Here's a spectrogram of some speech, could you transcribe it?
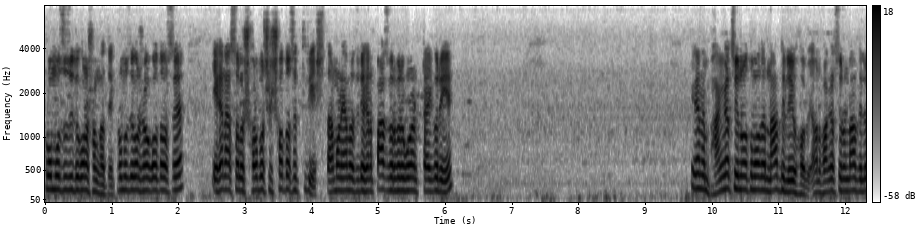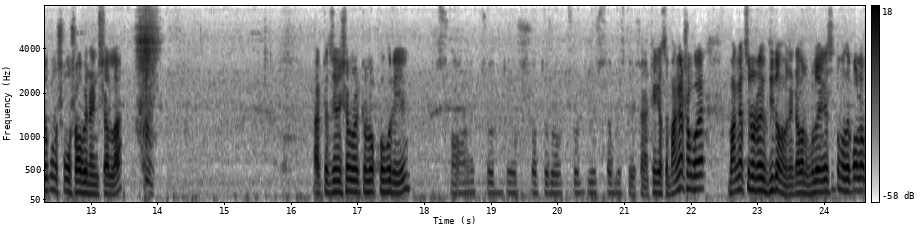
ক্রমযোজিত কোনো সংখ্যাতে ক্রমযোজিত কোনো সংখ্যা কত আছে? এখানে আসলে সর্বশেষ শত আছে তিরিশ। তার মানে আমরা যদি এখানে পাঁচ ঘর করে কোনো ট্রাই করি, এখানে ভাঙ্গা চিহ্ন তোমাদের না দিলেই হবে। আমার ভাঙ্গা চিহ্ন না দিলেও কোনো সমস্যা হবে না ইনশাল্লাহ একটা জিনিস আমরা একটু লক্ষ্য করি। ছয়, চোদ্দ, সতেরো চব্বিশ ছাব্বিশ, তিরিশ হ্যাঁ ঠিক আছে ভাঙার সংখ্যা ভাঙার চিহ্নটা দিতে হবে না, এটা আমার ভুলে গেছে, তোমাদের কলম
